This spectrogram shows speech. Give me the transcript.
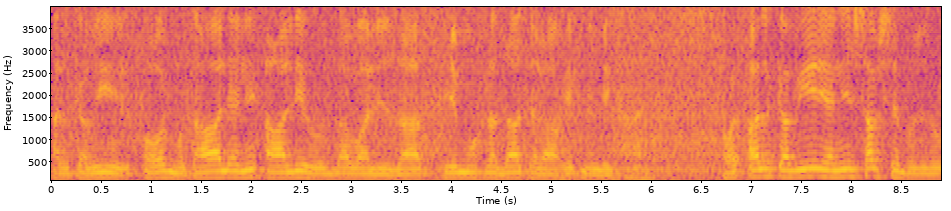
الکبیر اور مطالع یعنی عالی رتبہ والی ذات، یہ محردات راغب میں لکھا ہے۔ اور الکبیر یعنی سب سے بزرگ،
